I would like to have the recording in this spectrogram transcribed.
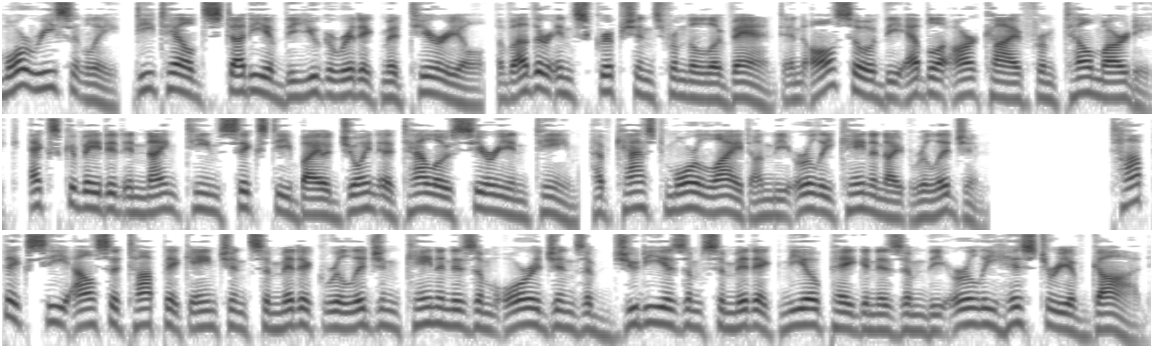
More recently, detailed study of the Ugaritic material, of other inscriptions from the Levant and also of the Ebla archive from Tel Mardik, excavated in 1960 by a joint Italo-Syrian team, have cast more light on the early Canaanite religion. Topic see also topic Ancient Semitic religion Canaanism Origins of Judaism Semitic neopaganism The early history of God,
